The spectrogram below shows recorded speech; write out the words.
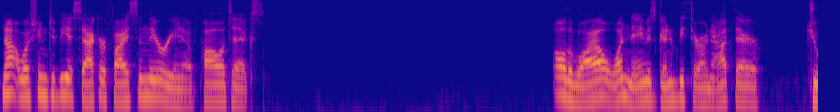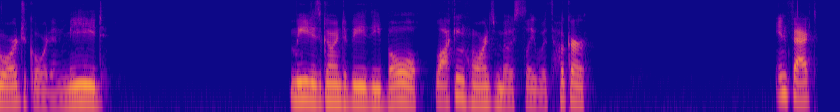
not wishing to be a sacrifice in the arena of politics. All the while, one name is going to be thrown out there George Gordon Meade. Meade is going to be the bull, locking horns mostly with Hooker. In fact,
